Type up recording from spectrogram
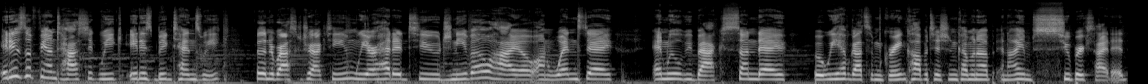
it is a fantastic week. It is Big Ten's week for the Nebraska track team. We are headed to Geneva, Ohio on Wednesday, and we will be back Sunday. But we have got some great competition coming up, and I am super excited.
